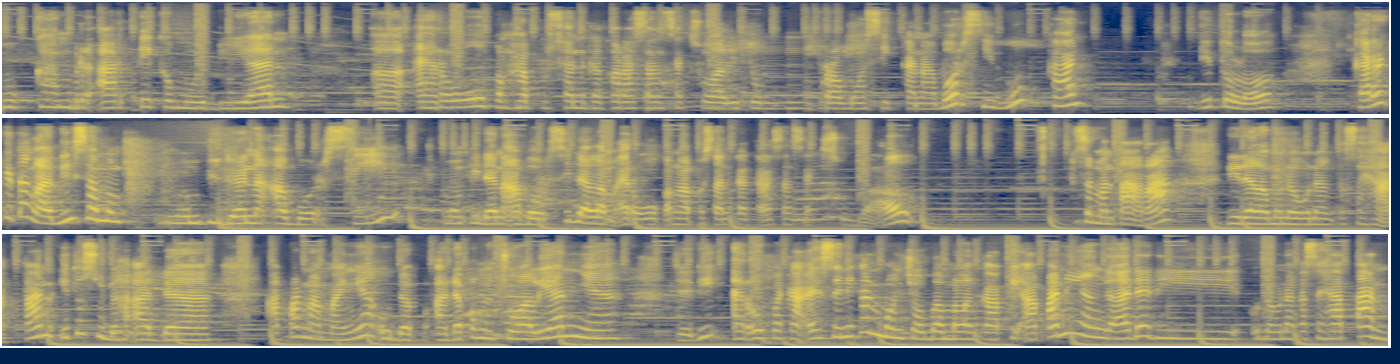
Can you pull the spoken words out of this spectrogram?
bukan berarti kemudian uh, eh, RUU penghapusan kekerasan seksual itu mempromosikan aborsi, bukan gitu loh. Karena kita nggak bisa mempidana aborsi mempidana aborsi dalam RUU penghapusan kekerasan seksual. Sementara di dalam undang-undang kesehatan itu sudah ada apa namanya udah ada pengecualiannya. Jadi RUU PKS ini kan mencoba melengkapi apa nih yang nggak ada di undang-undang kesehatan?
